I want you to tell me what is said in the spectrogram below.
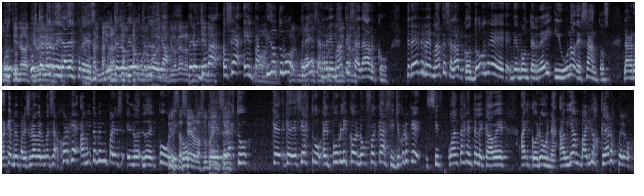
no tiene nada que usted me lo dirá después. Usted lo vio, usted me lo dirá. Pero lleva, o sea, el partido tuvo tres remates al arco. Tres remates al arco, dos de, de, Monterrey y uno de Santos. La verdad que me pareció una vergüenza. Jorge, a mí también me parece lo, lo del público. que decías tú, que, que, decías tú, el público no fue casi. Yo creo que si cuánta gente le cabe al Corona. Habían varios claros, pero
